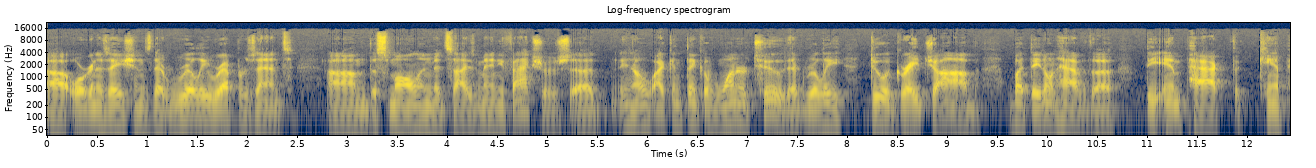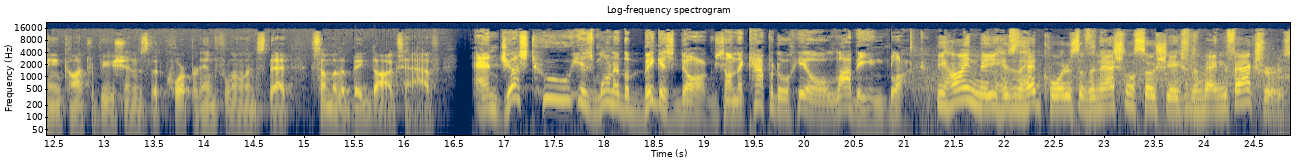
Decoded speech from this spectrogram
uh, organizations that really represent um, the small and mid-sized manufacturers. Uh, you know, I can think of one or two that really do a great job, but they don't have the the impact, the campaign contributions, the corporate influence that some of the big dogs have. And just who is one of the biggest dogs on the Capitol Hill lobbying block? Behind me is the headquarters of the National Association of Manufacturers,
